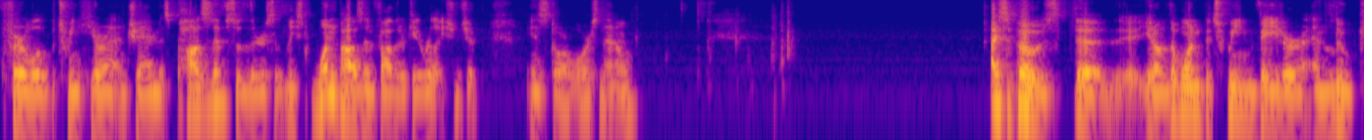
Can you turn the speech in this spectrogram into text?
The farewell between Hera and Cham is positive, so there is at least one positive father-kid relationship in Star Wars now. I suppose the you know the one between Vader and Luke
